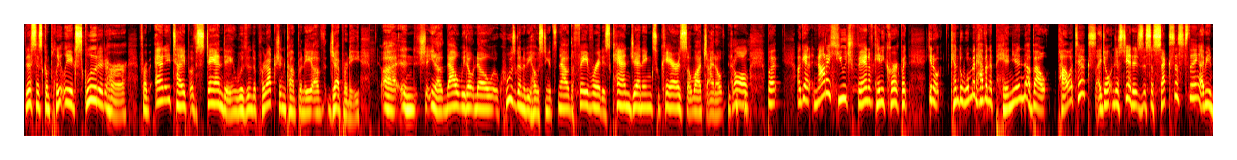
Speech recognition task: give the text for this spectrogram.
this has completely excluded her from any type of standing within the production company of Jeopardy. Uh, and she, you know now we don't know who's going to be hosting. It's now the favorite is Ken Jennings. Who cares so much? I don't at all. but again, not a huge fan of Katie Couric But you know, can the woman have an opinion about politics? I don't understand. Is this a sexist thing? I mean,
